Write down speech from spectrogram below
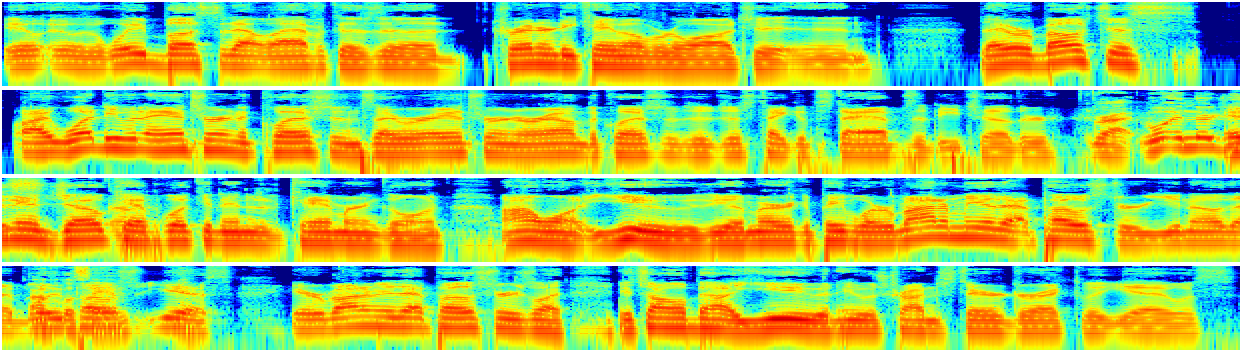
it, it was we busted out laughing because uh, Trinity came over to watch it, and they were both just like wasn't even answering the questions; they were answering around the questions and just taking stabs at each other. right. Well, and they're just. And then Joe uh, kept looking into the camera and going, I want you, the American people. It reminded me of that poster, you know, that blue Uncle Sam, poster. Yes. It reminded me of that poster. It's like, it's all about you. And he was trying to stare directly. Yeah, it was.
